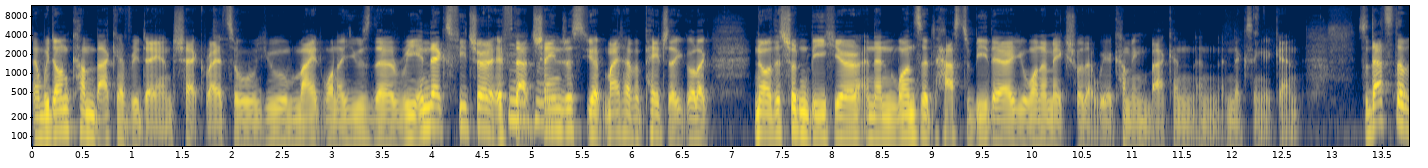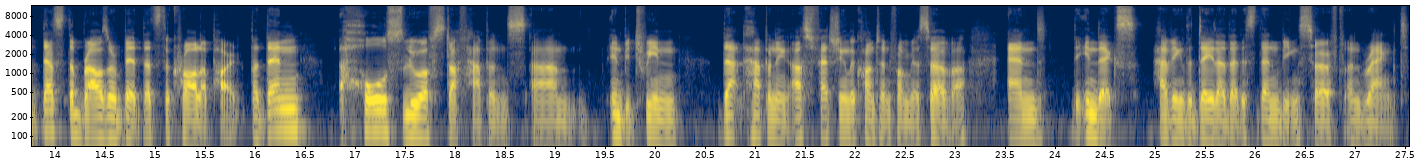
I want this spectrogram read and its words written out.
And we don't come back every day and check, right? So you might want to use the reindex feature. If that changes, you might have a page that you go like, no, this shouldn't be here. And then once it has to be there, you want to make sure that we are coming back and, and indexing again. So that's the that's the browser bit. That's the crawler part. But then a whole slew of stuff happens um, in between that happening, us fetching the content from your server, and the index having the data that is then being served and ranked.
